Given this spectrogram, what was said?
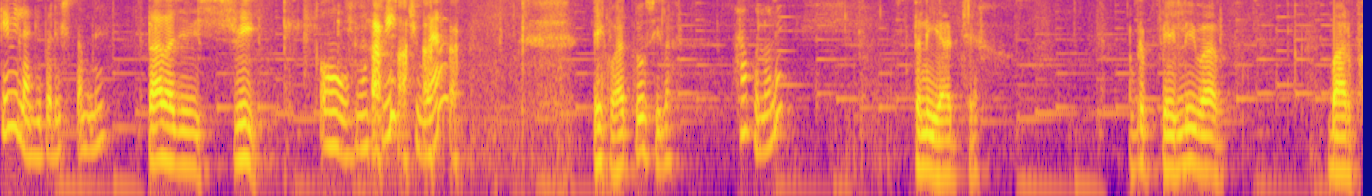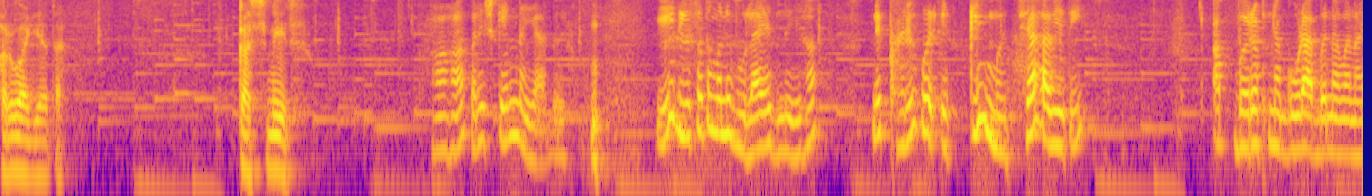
કેવી લાગી પરેશ તમને? તારા જેવી સ્વીટ ઓ હું સ્વીટ છું એમ? એક વાત કહું શીલા? હા બોલો ને. તને યાદ છે? આપણે પહેલી વાર બહાર ફરવા ગયા હતા કાશ્મીર. હા હા પરેશ કેમ ના યાદ હોય? એ દિવસો તો મને ભૂલાય જ નહીં હા. ને ખરેખર એટલી મજા આવી હતી. આ બરફના ગોળા બનાવવાના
